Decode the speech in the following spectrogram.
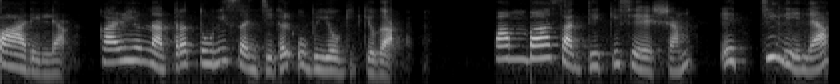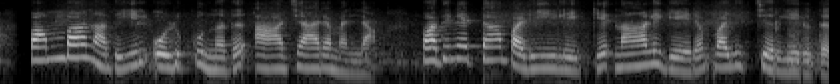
പാടില്ല. കഴിയുന്നത്ര തുണി സഞ്ചികൾ ഉപയോഗിക്കുക. പമ്പാ സദ്യയ്ക്ക് ശേഷം എച്ചിലില പമ്പാ നദിയിൽ ഒഴുക്കുന്നത് ആചാരമല്ല. പതിനെട്ടാം പടിയിലേക്ക് നാളികേരം വലിച്ചെറിയരുത്.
